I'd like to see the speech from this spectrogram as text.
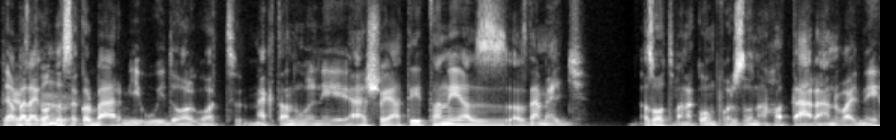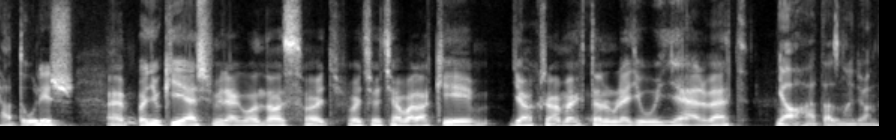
de ha belegondolsz, akkor bármi új dolgot megtanulni, elsajátítani, az, az nem egy az ott van a komfortzóna határán, vagy néha túl is. Mondjuk ilyesmire gondolsz, hogy, hogy hogyha valaki gyakran megtanul egy új nyelvet, Ja, hát az nagyon.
